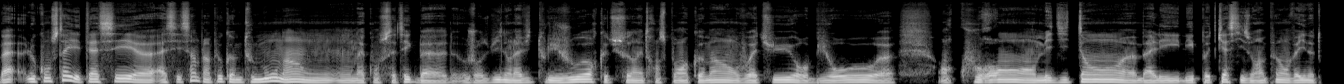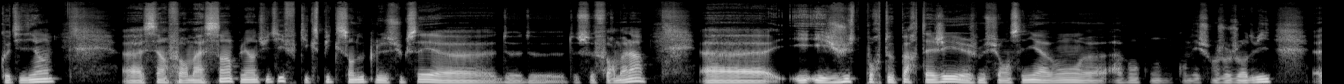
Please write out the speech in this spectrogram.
bah, le constat il était assez euh, assez simple, un peu comme tout le monde. Hein. On, a constaté que bah, aujourd'hui dans la vie de tous les jours, que tu sois dans les transports en commun, en voiture, au bureau, euh, en courant, en méditant, euh, bah, les, les, podcasts ils ont un peu envahi notre quotidien. Euh, c'est un format simple et intuitif qui explique sans doute le succès euh, de, de, de, ce format-là. Et, et, juste pour te partager, je me suis renseigné avant, avant qu'on échange aujourd'hui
